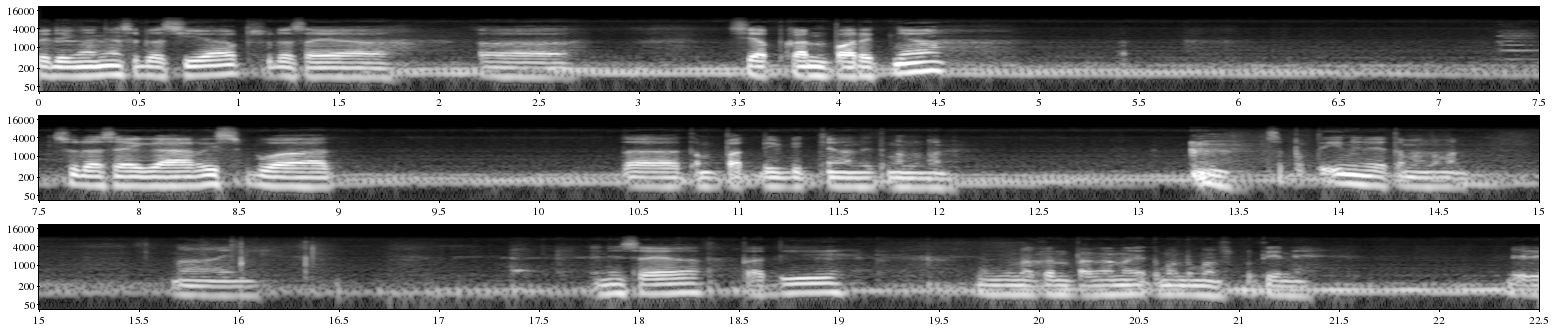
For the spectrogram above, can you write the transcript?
Bedengannya sudah siap sudah saya uh, siapkan paritnya. Sudah saya garis buat uh, tempat bibitnya nanti teman-teman. Seperti ini ya teman-teman. Nah ini. Ini saya tadi menggunakan tangan aja teman-teman seperti ini. Jadi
